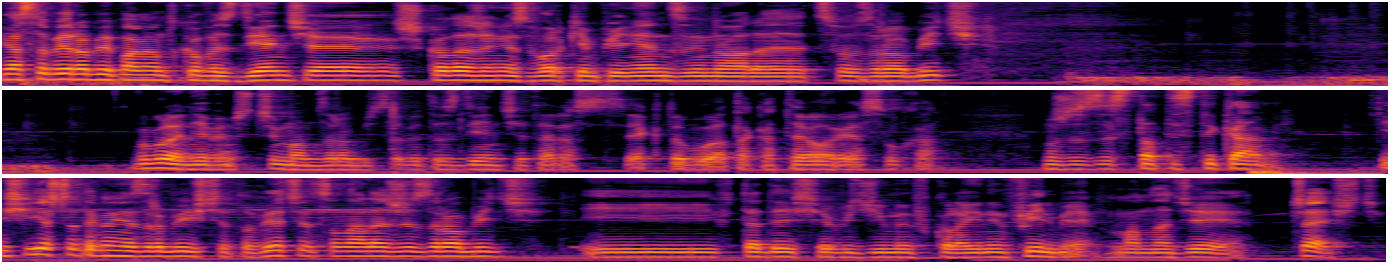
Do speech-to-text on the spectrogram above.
Ja sobie robię pamiątkowe zdjęcie. Szkoda, że nie z workiem pieniędzy, no ale co zrobić? W ogóle nie wiem, z czym mam zrobić sobie to zdjęcie teraz, jak to była taka teoria sucha. Może ze statystykami. Jeśli jeszcze tego nie zrobiliście, to wiecie, co należy zrobić i wtedy się widzimy w kolejnym filmie. Mam nadzieję. Cześć!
